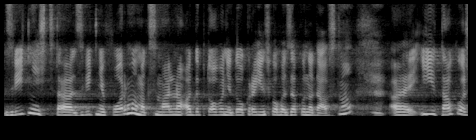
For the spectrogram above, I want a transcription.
звітність та звітні форми максимально адаптовані до українського законодавства. Е, І також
